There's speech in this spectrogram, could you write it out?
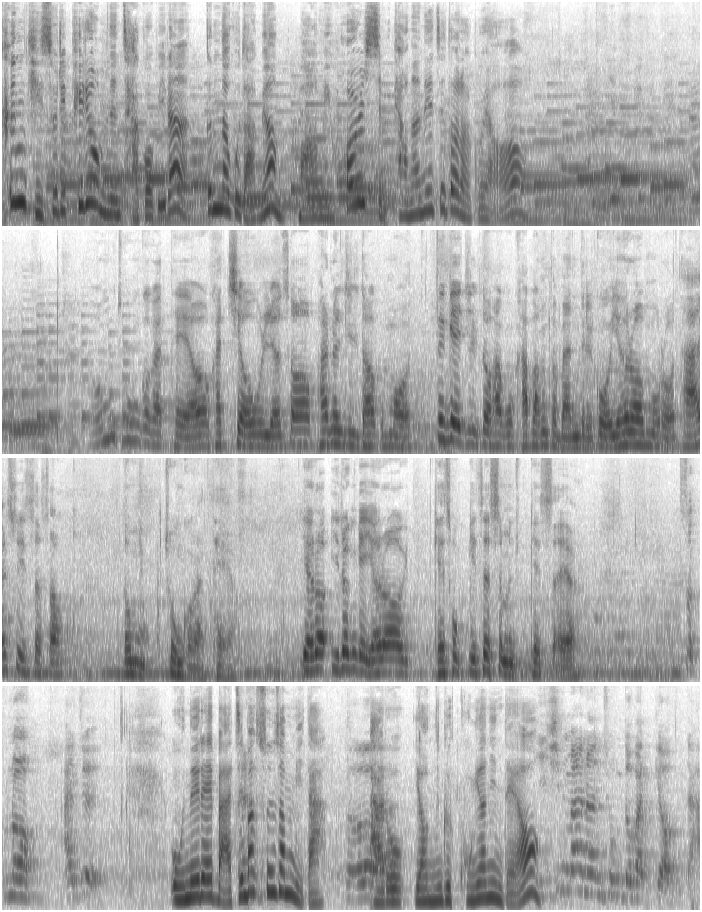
큰 기술이 필요 없는 작업이라 끝나고 나면 마음이 훨씬 편안해지더라고요. 너무 좋은 것 같아요. 같이 어울려서 바늘질도 하고 뭐 뜨개질도 하고 가방도 만들고 여러모로 다 할 수 있어서 너무 좋은 것 같아요. 여러 이런 게 여러 계속 있었으면 좋겠어요. 오늘의 마지막 순서입니다. 바로 연극 공연인데요. 20만 원 정도밖에 없다.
